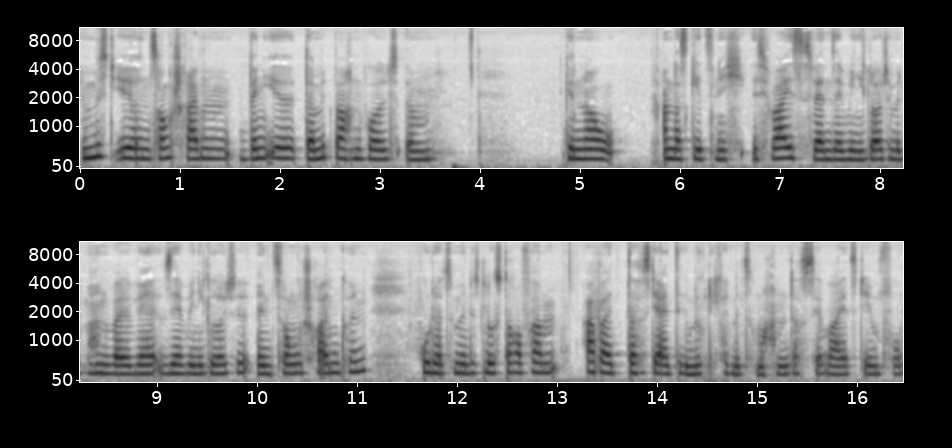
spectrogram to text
müsst ihr einen Song schreiben, wenn ihr da mitmachen wollt. Ähm, genau, anders geht's nicht. Ich weiß, es werden sehr wenig Leute mitmachen, weil sehr wenige Leute einen Song schreiben können oder zumindest Lust darauf haben. Aber das ist die einzige Möglichkeit mitzumachen. Das war jetzt die Info.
